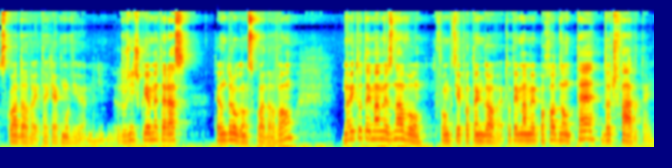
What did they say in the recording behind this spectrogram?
składowej, tak jak mówiłem. Różniczkujemy teraz tę drugą składową. No i tutaj mamy znowu funkcje potęgowe. Tutaj mamy pochodną t do czwartej.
